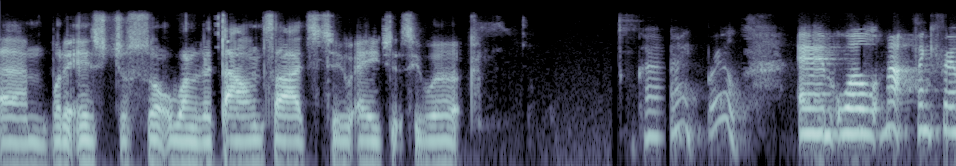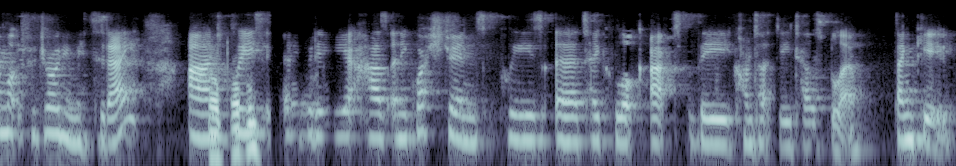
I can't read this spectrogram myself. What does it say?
um, but it is just sort of one of the downsides to agency work. Okay, brilliant. Um, well, Matt, thank you very much for joining me today. And no please, if anybody has any questions, please uh, take a look at the contact details below. Thank you.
